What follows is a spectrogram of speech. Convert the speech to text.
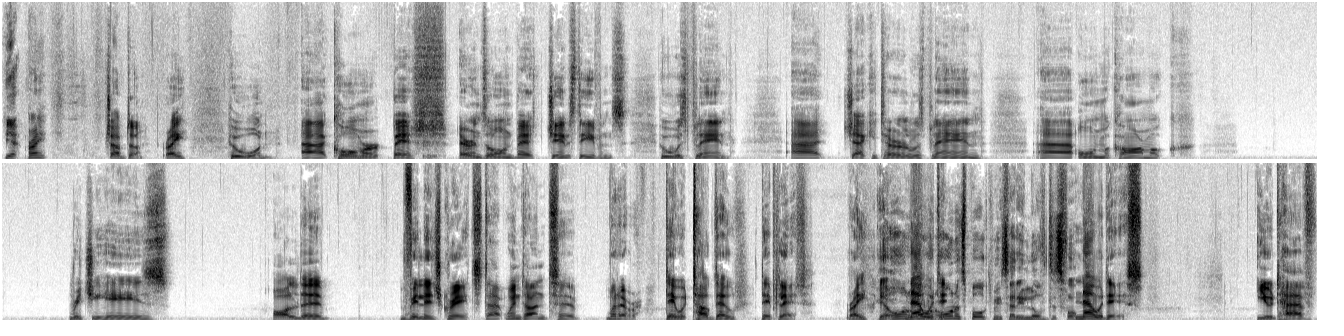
Yeah. right? Job done, right? Who won? Uh, Comer bet, Erin's Own bet James Stephens. Who was playing? Uh, Jackie Tyrrell was playing, uh, Eoin McCormack, Richie Hayes, all the village greats that went on to whatever. They were tugged out, they played, right? Yeah, Owen, Nowadays- Owen, Owen spoke to me, said he loved his football. nowadays, you'd have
